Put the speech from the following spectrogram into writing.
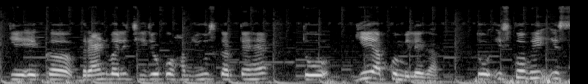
कि एक ब्रांड वाली चीज़ों को हम यूज़ करते हैं तो ये आपको मिलेगा। तो इसको भी इस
